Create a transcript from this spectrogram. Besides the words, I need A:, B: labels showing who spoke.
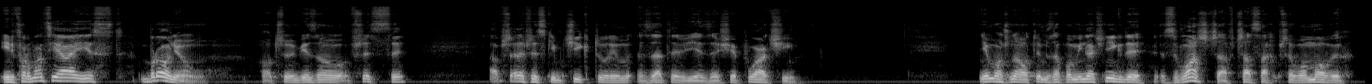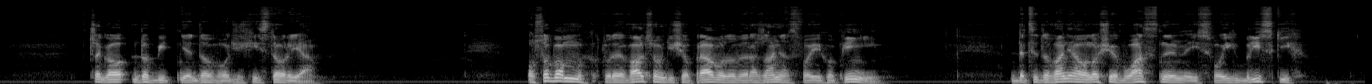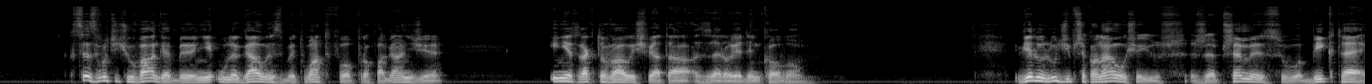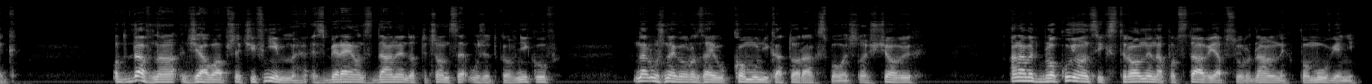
A: Informacja jest bronią, o czym wiedzą wszyscy, a przede wszystkim ci, którym za tę wiedzę się płaci. Nie można o tym zapominać nigdy, zwłaszcza w czasach przełomowych, czego dobitnie dowodzi historia. Osobom, które walczą dziś o prawo do wyrażania swoich opinii, decydowania o losie własnym i swoich bliskich, chcę zwrócić uwagę, by nie ulegały zbyt łatwo propagandzie i nie traktowały świata zero-jedynkowo. Wielu ludzi przekonało się już, że przemysł Big Tech od dawna działa przeciw nim, zbierając dane dotyczące użytkowników na różnego rodzaju komunikatorach społecznościowych, a nawet blokując ich strony na podstawie absurdalnych pomówień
